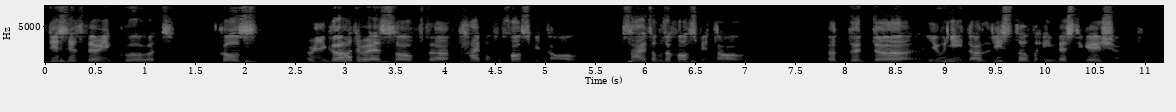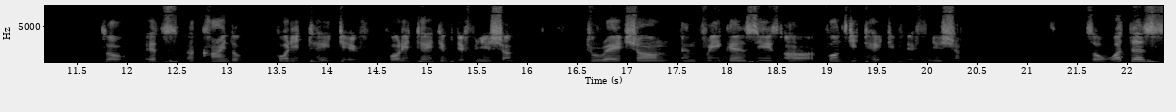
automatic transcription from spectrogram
This is very good because regardless of the type of the hospital, size of the hospital, but the, the, you need a list of investigations. So it's a kind of qualitative, qualitative definition. Duration and frequencies are quantitative definition. So what does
